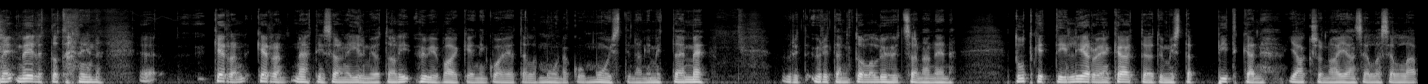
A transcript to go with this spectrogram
Me, meille tota, niin, kerran, kerran nähtiin sellainen ilmiö, jota oli hyvin vaikea niin kuin ajatella muuna kuin muistina. Nimittäin me, yritän nyt olla lyhyt sananen, tutkittiin lierojen käyttäytymistä pitkän jakson ajan sellaisella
